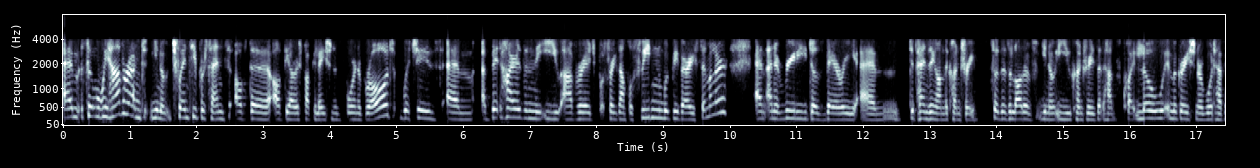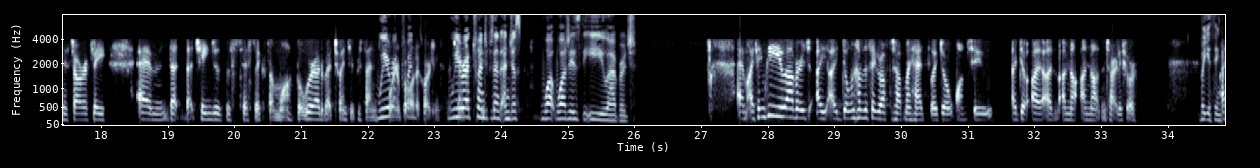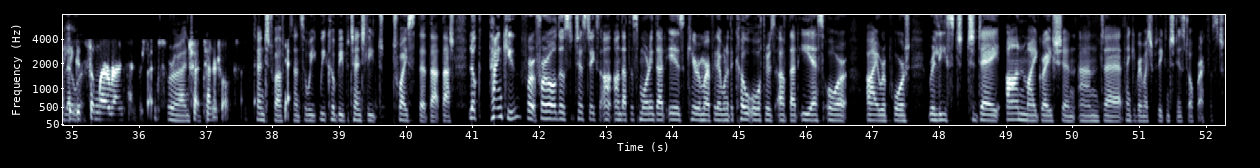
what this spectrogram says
Um, so we have around, you know, 20% of the of the Irish population is born abroad, which is um, a bit higher than the EU average. But for example, Sweden would be very similar, um, and it really does vary um, depending on the country. So there's a lot of, you know, EU countries that have quite low immigration or would have historically. Um, that that changes the statistics somewhat, but we're at about 20% we're born abroad, 20, according to. We're at 20%, and just what what is the EU average? Um, I think the EU average. I, I don't have the figure off the top of my head, so I don't want to. I don't. I, I'm not. I'm not entirely sure. But you think I lower. think it's somewhere around ten percent, around ten or twelve percent, ten to twelve yeah. percent. So we, we could be potentially twice that that that. Look, thank you for, for all those statistics on, on that this morning. That is Keire Murphy. They're one of the co-authors of that ESRI report released today on migration. And uh, thank you very much for speaking to Newstalk Breakfast.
